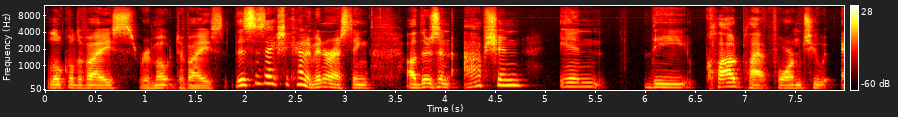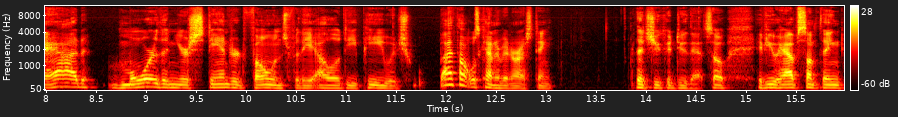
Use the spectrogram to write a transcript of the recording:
local device, remote device. This is actually kind of interesting. Uh, there's an option in the cloud platform to add more than your standard phones for the LLDP, which I thought was kind of interesting that you could do that. So if you have something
